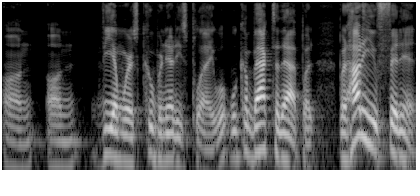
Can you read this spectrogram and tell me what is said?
on, on VMware's Kubernetes play? We'll, we'll come back to that, but, but how do you fit in?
